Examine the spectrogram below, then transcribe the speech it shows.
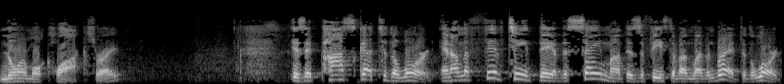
normal clocks, right? Is a Pascha to the Lord. And on the 15th day of the same month is the feast of unleavened bread to the Lord.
